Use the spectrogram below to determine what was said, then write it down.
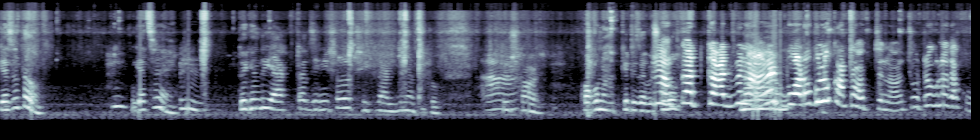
গেছে তো? গেছে? তুই কিন্তু একটা জিনিসও ঠিক রাখবি না তো তুই সর। কখন হাত কেটে যাবে সরো। কাট কাটবে না। আমার বড়গুলো কাটা হচ্ছে না। ছোটগুলো দেখো।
